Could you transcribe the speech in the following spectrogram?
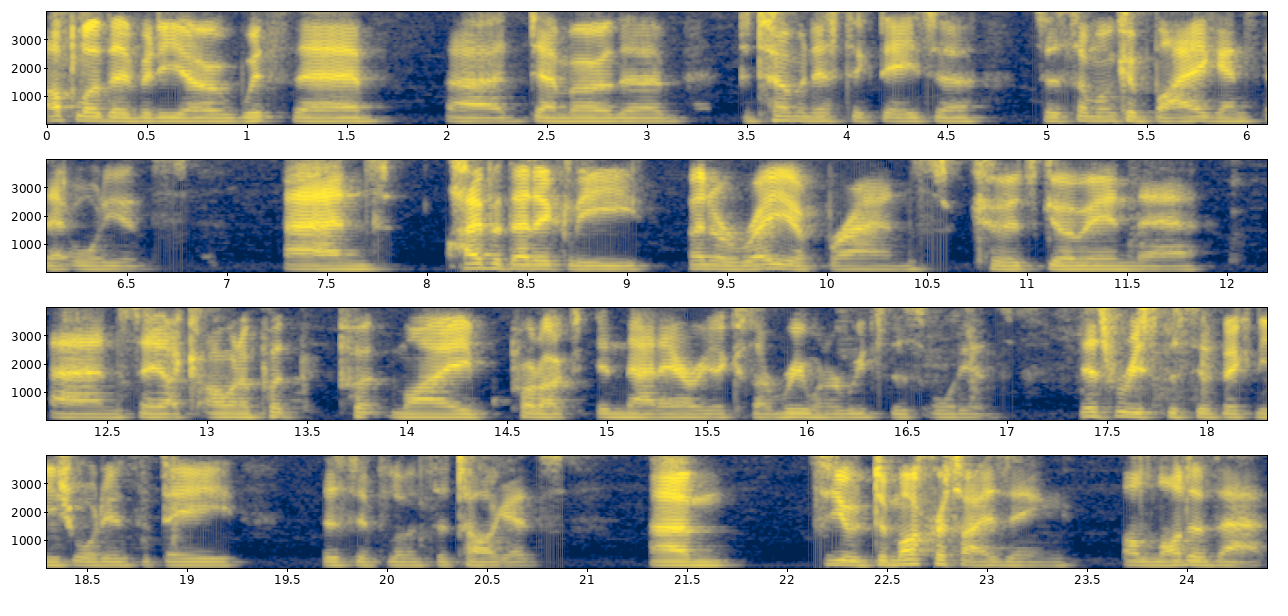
upload their video with their uh, demo, the deterministic data, so someone could buy against their audience. And hypothetically an array of brands could go in there and say like i want to put put my product in that area because i really want to reach this audience this really specific niche audience that they this influencer targets. Um, so you're democratizing a lot of that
